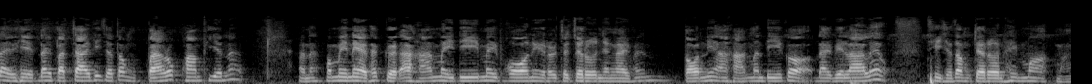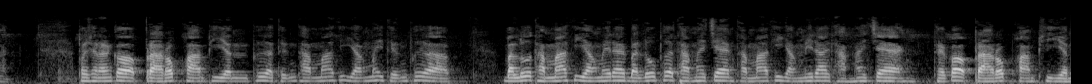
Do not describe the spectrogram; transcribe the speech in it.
ได้เหตุได้ปัจจัยที่จะต้องปรารบความเพียรนะ นนะเพราะไม่แน่ถ้าเกิดอาหารไม่ดีไม่พอนี่เราจะเจริญยังไง เพราะตอนนี้อาหารมันดีก็ได้เวลาแล้ว ที่จะต้องเจริญให้มากมากเพราะฉะนั้นก็ปรารบความเพียรเพื่อถึงธรรมะที่ยังไม่ถึงเพื่อบรรลุธรรมะที่ยังไม่ได้บรรลุเพื่อทำให้แจ้งธรรมะที่ยังไม่ได้ทำให้แจ้ง เธอก็ปรารบความเพียร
